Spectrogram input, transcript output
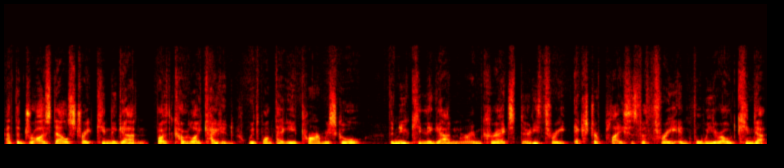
at the Drysdale Street Kindergarten, both co located with Wonthaggi Primary School. The new kindergarten room creates 33 extra places for 3 and 4 year old kinder,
